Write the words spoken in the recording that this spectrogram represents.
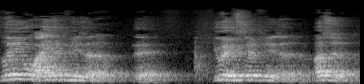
선생님 이거 y절편이잖아요. 네. 이거 x절편이잖아요. 맞아요.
